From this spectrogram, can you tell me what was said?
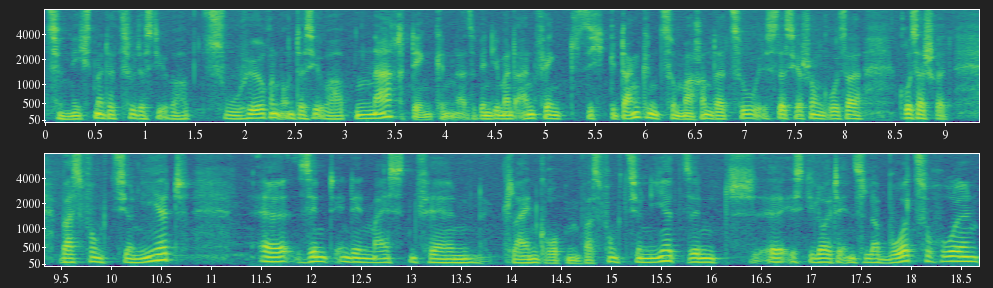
zunächst mal dazu, dass die überhaupt zuhören und dass sie überhaupt nachdenken. Also wenn jemand anfängt, sich Gedanken zu machen dazu, ist das ja schon ein großer, großer Schritt. Was funktioniert, äh, sind in den meisten Fällen Kleingruppen. Was funktioniert, sind, äh, ist die Leute ins Labor zu holen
